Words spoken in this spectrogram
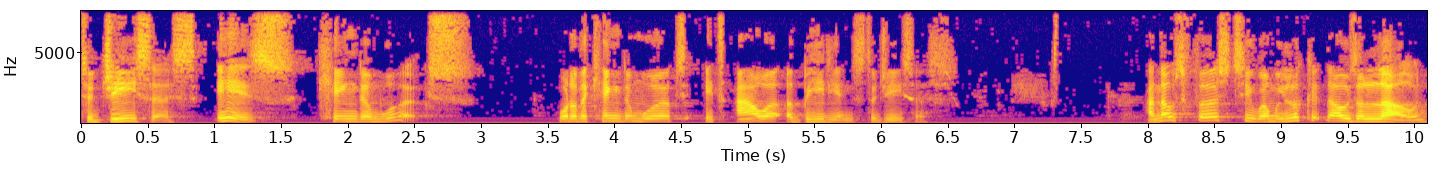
to Jesus is kingdom works. What are the kingdom works? It's our obedience to Jesus. And those first two, when we look at those alone,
